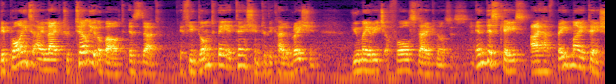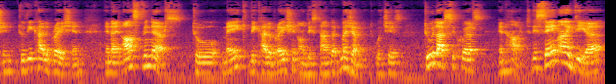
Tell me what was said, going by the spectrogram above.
The point I like to tell you about is that if you don't pay attention to the calibration, you may reach a false diagnosis. In this case, I have paid my attention to the calibration and I asked the nurse to make the calibration on the standard measurement, which is 2 large squares in height. The same idea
